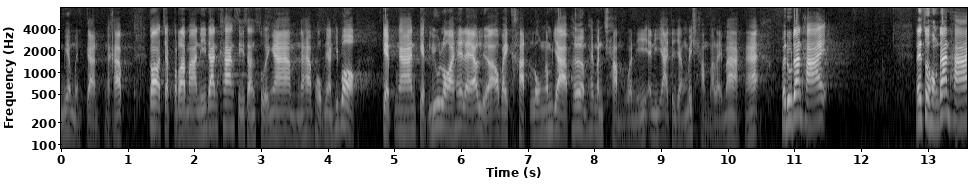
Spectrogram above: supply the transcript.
เมียมเหมือนกันนะครับก็จะประมาณนี้ด้านข้างสีสันสวยงามนะครับผมอย่างที่บอก เก็บงานเก็บริ้วรอยให้แล้ว เหลือเอาไปขัดลงน้ำยาเพิ่มให้มันฉ่ำกว่านี้ อันนี้อาจจะยังไม่ฉ่ำอะไรมากนะฮะมาดูด้านท้าย ในส่วนของด้านท้าย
